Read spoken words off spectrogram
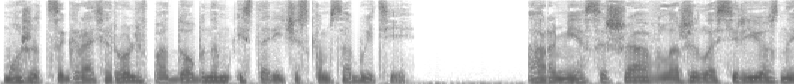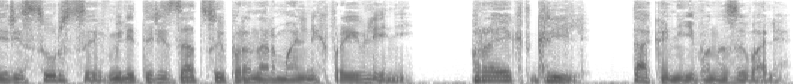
может сыграть роль в подобном историческом событии. Армия США вложила серьезные ресурсы в милитаризацию паранормальных проявлений. Проект «Гриль», так они его называли.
